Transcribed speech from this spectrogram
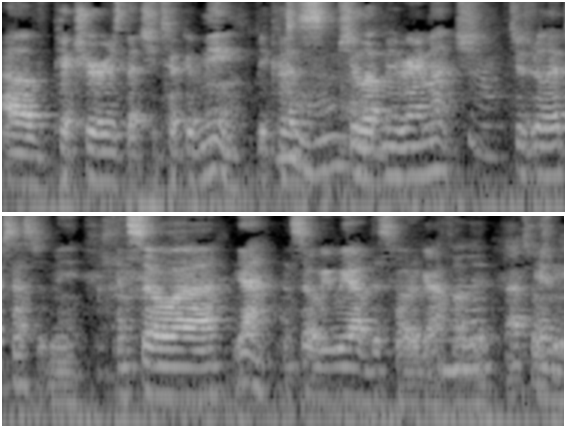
of pictures that she took of me because she loved me very much. She was really obsessed with me and so uh, yeah and so we, we have this photograph of it That's so in, sweet.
